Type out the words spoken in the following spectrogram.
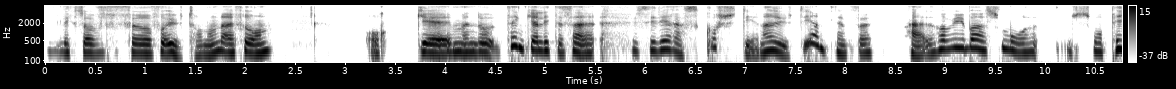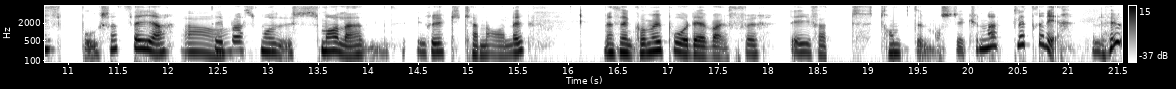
liksom för att få ut honom därifrån. Och, eh, men då tänker jag lite så här, hur ser deras skorstenar ut egentligen? För här har vi ju bara små, små pipor så att säga. Ja. Det är bara små smala rökkanaler. Men sen kommer jag på det varför. Det är ju för att tomten måste ju kunna klättra ner, eller hur?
